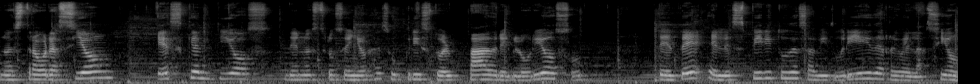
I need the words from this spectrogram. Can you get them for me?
Nuestra oración es que el Dios de nuestro Señor Jesucristo, el Padre glorioso, te dé el espíritu de sabiduría y de revelación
